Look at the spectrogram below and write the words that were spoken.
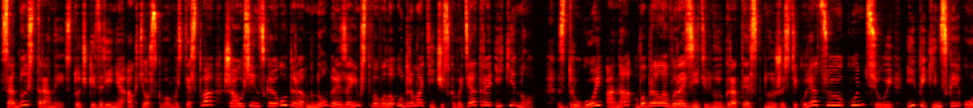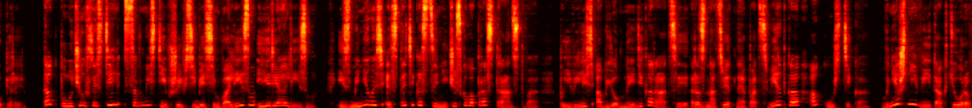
С одной стороны, с точки зрения актерского мастерства, шаосинская опера многое заимствовала у драматического театра и кино. С другой, она вобрала выразительную гротескную жестикуляцию кунцюй и пекинской оперы. Так получился стиль, совместивший в себе символизм и реализм. Изменилась эстетика сценического пространства, появились объемные декорации, разноцветная подсветка, акустика. Внешний вид актеров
